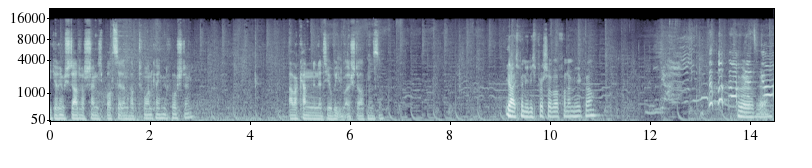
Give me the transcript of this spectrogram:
Ikarim Start wahrscheinlich Botzell an Raptoren, kann ich mir vorstellen. Aber kann in der Theorie überall starten, also. Ja, ich bin eh nicht pressurebar von einem Heka. Ja, ja.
